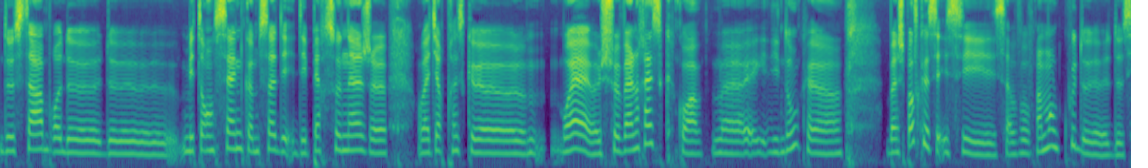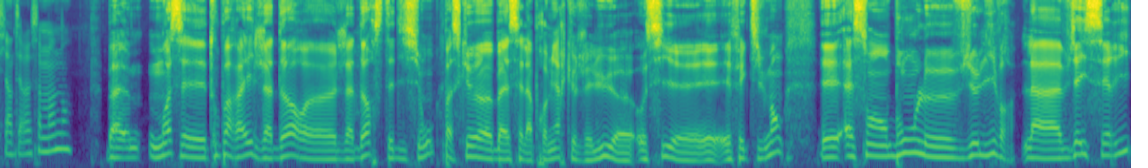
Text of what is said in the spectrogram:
de sabres, de, mettant en scène comme ça des personnages, euh, on va dire presque euh, ouais, euh, chevaleresques. Quoi. Donc, bah, je pense que ça vaut vraiment le coup de s'y intéresser maintenant. Bah, moi, c'est tout pareil. J'adore, euh, j'adore cette édition parce que euh, bah, c'est la première que j'ai lue euh, aussi, et- et- effectivement. Et elle sent bon le vieux livre, la vieille série.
